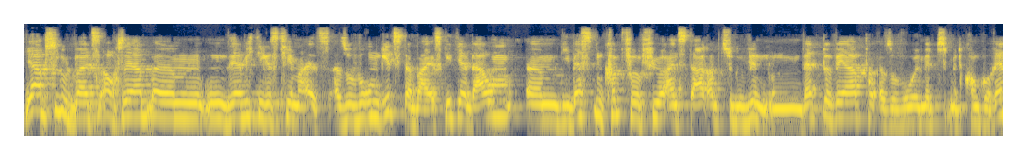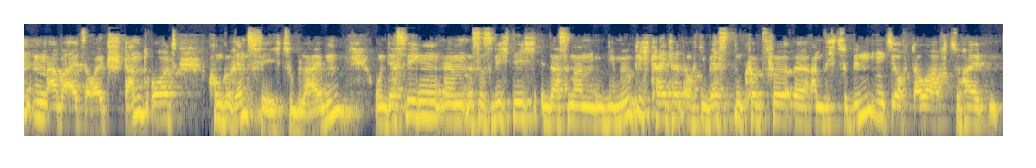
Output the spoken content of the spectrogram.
Ja, absolut, weil es auch sehr, ähm, ein sehr wichtiges Thema ist. Also worum geht es dabei? Es geht ja darum, ähm, die besten Köpfe für ein Startup zu gewinnen und im Wettbewerb, also sowohl mit, mit Konkurrenten, aber als auch als Standort konkurrenzfähig zu bleiben. Und deswegen ähm, ist es wichtig, dass man die Möglichkeit hat, auch die besten Köpfe äh, an sich zu binden und sie auch dauerhaft zu halten.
